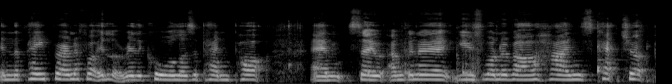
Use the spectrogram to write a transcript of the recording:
in the paper and I thought it looked really cool as a pen pot. Um, so I'm going to use one of our Heinz ketchup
